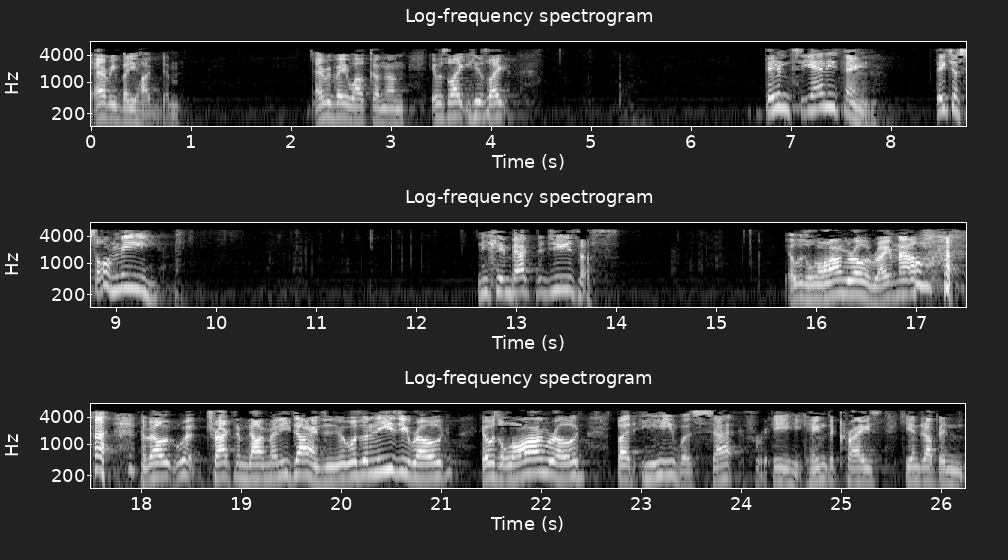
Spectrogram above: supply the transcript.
Everybody hugged him. Everybody welcomed him. It was like he was like they didn't see anything. They just saw me. And he came back to Jesus. It was a long road, right, Mel? Mel tracked him down many times. It wasn't an easy road. It was a long road, but he was set free. He came to Christ. He ended up in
